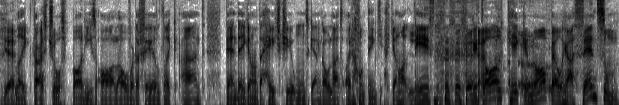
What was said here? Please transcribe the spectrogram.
Yeah. Like there's just bodies all over the field. Like and then they get onto HQ once again and go, lads, I don't think you're not listening. it's all kicking off out here. Send someone.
